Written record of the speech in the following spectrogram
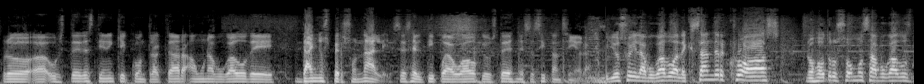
pero ah, ustedes tienen que contratar a un abogado de daños personales. Es el tipo de abogado que ustedes necesitan, señora. Yo soy el abogado Alexander Cross. Nosotros somos abogados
